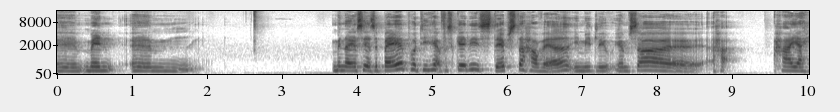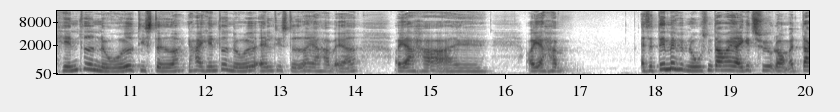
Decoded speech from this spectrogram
Øh, men, øh, men når jeg ser tilbage på de her forskellige steps, der har været i mit liv, jamen så øh, har, har jeg hentet noget de steder. Jeg har hentet noget alle de steder, jeg har været. Og jeg har, øh, og jeg har Altså det med hypnosen, der var jeg ikke i tvivl om, at der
